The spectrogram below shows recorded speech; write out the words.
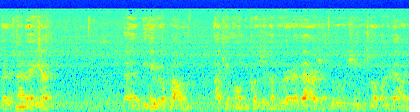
but it was not a, uh, a behavioral problem. I came home because of the number of hours I flew overseas, 1,200 hours,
